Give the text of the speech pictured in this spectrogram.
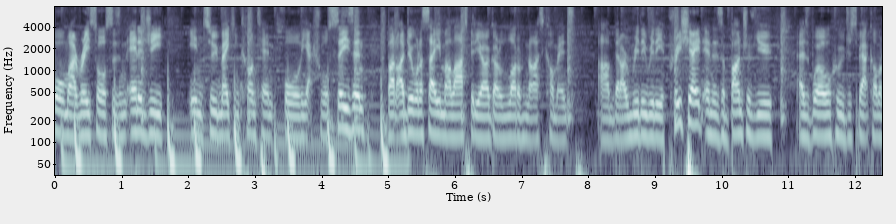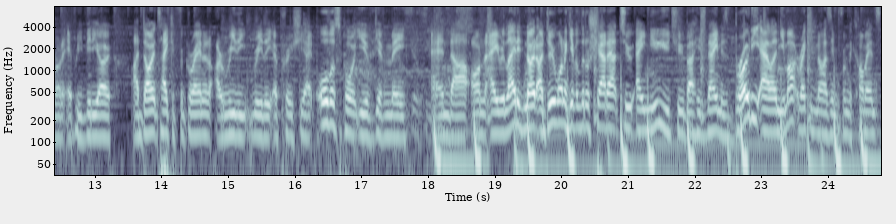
pour my resources and energy into making content for the actual season. But I do want to say in my last video, I got a lot of nice comments um, that I really, really appreciate. And there's a bunch of you as well who just about comment on every video. I don't take it for granted. I really, really appreciate all the support you've given me. And uh, on a related note, I do want to give a little shout out to a new YouTuber. His name is Brodie Allen. You might recognize him from the comments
